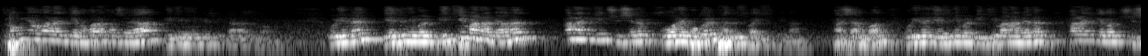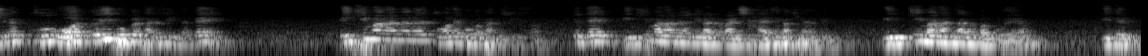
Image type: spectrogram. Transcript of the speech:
성령 하나님께서 허락하셔야 믿음이 생길 수 있다는 거. 우리는 예수님을 믿기만 하면은 하나님이 주시는 구원의 복을 받을 수가 있습니다. 다시 한번 우리는 예수님을 믿기만 하면은 하나님께서 주시는 구원의 복을 받을 수 있는데 믿기만 하면은 구원의 복을 받을 수 있어. 근데 믿기만 하면이라는 말 잘 생각해야 돼. 믿기만 한다는 건 뭐예요? 믿음.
